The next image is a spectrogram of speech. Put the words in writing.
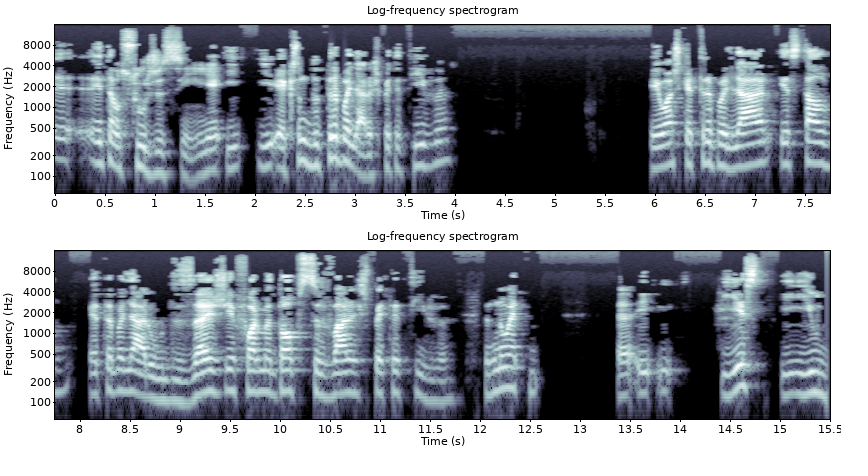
eh, então surge assim. E, é, e, e a questão de trabalhar a expectativa, eu acho que é trabalhar esse tal, é trabalhar o desejo e a forma de observar a expectativa. Não é. Uh, e, e, esse, e, o,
